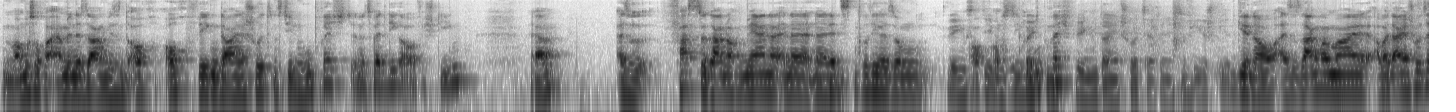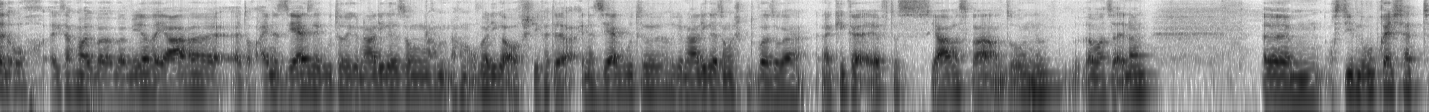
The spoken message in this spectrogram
man muss auch am Ende sagen, wir sind auch, auch wegen Daniel Schulz und Steven Ruprecht in der zweiten Liga aufgestiegen. Ja. Also fast sogar noch mehr in der, in der, in der letzten Drittligasaison Wegen auch Steven auf Steven Ruprecht, Ruprecht. nicht wegen Daniel Schulz, hat ja nicht so viel gespielt. Genau, also sagen wir mal, aber Daniel Schulz hat auch, ich sag mal, über, über mehrere Jahre, er hat auch eine sehr, sehr gute Regionalligasaison nach, dem- nach dem Oberliga-Aufstieg, hat er eine sehr gute Regionalligasaison gespielt, wo er sogar in der Kicker-Elf des Jahres war und so, ne, wenn wir uns erinnern. Ähm, auch Steven Ruprecht hat,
